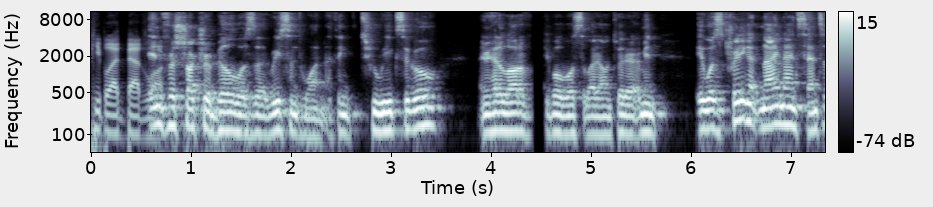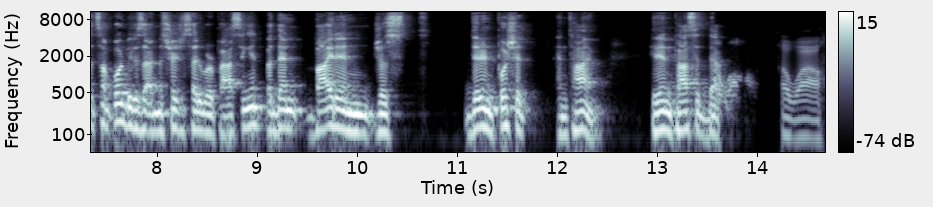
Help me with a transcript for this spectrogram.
people had bad luck? Infrastructure bill was a recent one, I think two weeks ago. And we had a lot of people post about it on Twitter. I mean, it was trading at 99 cents at some point because the administration said we are passing it, but then Biden just didn't push it in time. He didn't pass it that well. Oh, wow.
